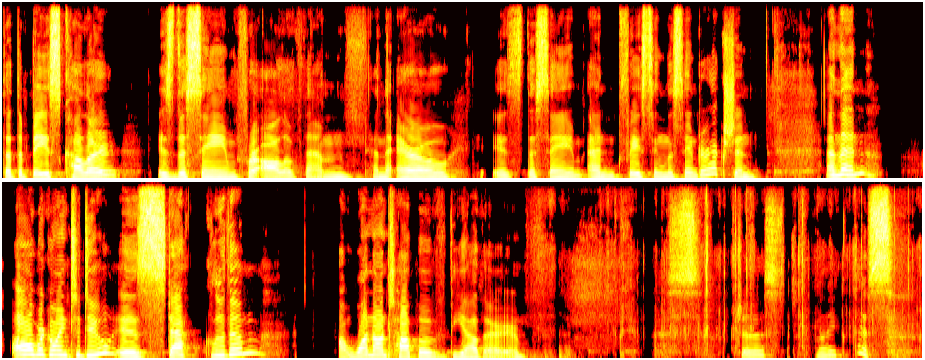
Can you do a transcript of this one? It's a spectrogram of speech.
that the base color is the same for all of them and the arrow is the same and facing the same direction. And then all we're going to do is stack glue them uh, one on top of the other. Just like this.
